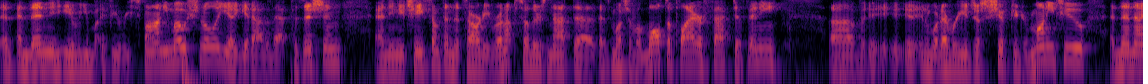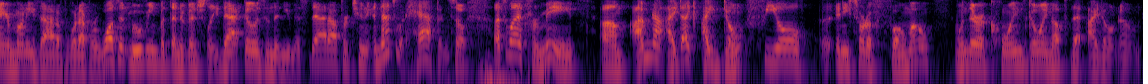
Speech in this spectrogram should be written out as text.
and, and, then you, you, if you respond emotionally, you get out of that position, and then you chase something that's already run up, so there's not the, as much of a multiplier effect, if any. Uh, in whatever you just shifted your money to, and then now your money's out of whatever wasn't moving, but then eventually that goes, and then you miss that opportunity, and that's what happens. So that's why, for me, um, I'm not, I like, I don't feel any sort of FOMO when there are coins going up that I don't own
